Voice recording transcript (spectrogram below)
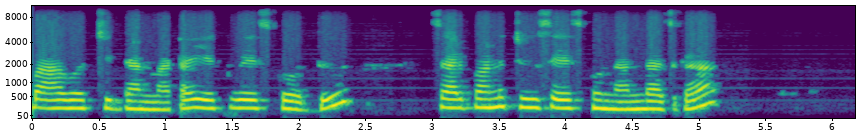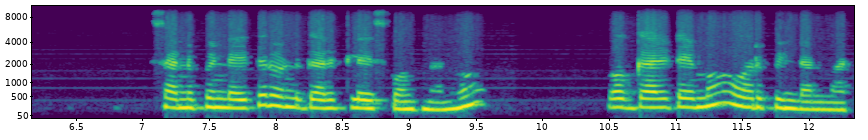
బాగా వచ్చింది అనమాట ఎక్కువ వేసుకోవద్దు. సరిపాను చూసి వేసుకుంది అందాజుగా. సన్నపిండి అయితే రెండు గరిటలు వేసుకుంటున్నాను. ఒక గరిట ఏమో వరిపిండి అనమాట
